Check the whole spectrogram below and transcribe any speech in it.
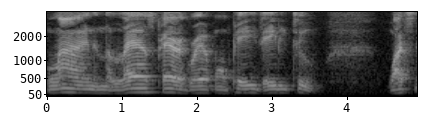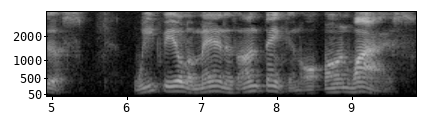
line in the last paragraph on page 82. Watch this. We feel a man is unthinking or unwise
